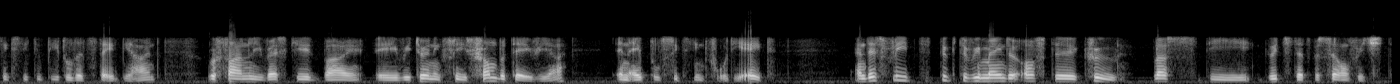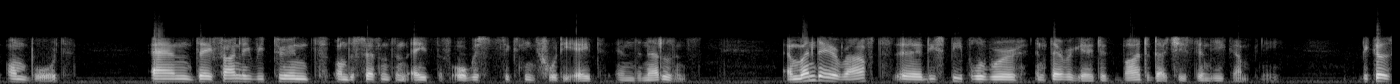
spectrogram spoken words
62 people that stayed behind, were finally rescued by a returning fleet from Batavia in April 1648. And this fleet took the remainder of the crew plus the goods that were salvaged on board. And they finally returned on the 7th and 8th of August 1648 in the Netherlands. And when they arrived, uh, these people were interrogated by the Dutch East India Company because,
